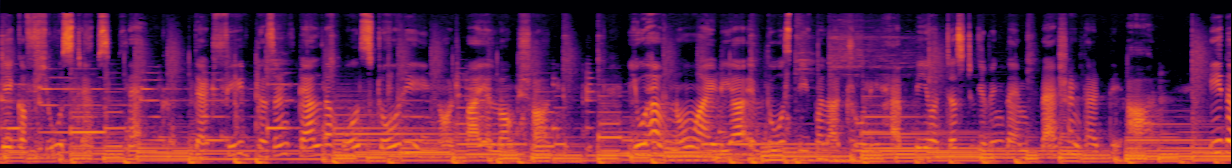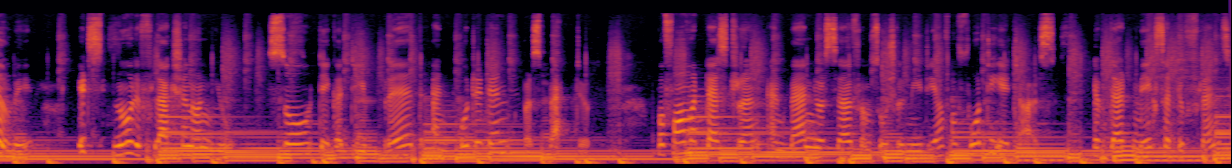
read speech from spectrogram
take a few steps back. That feed doesn't tell the whole story, not by a long shot. You have no idea if those people are truly happy or just giving the impression that they are. Either way, it's no reflection on you. So take a deep breath and put it in perspective. Perform a test run and ban yourself from social media for 48 hours. If that makes a difference,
